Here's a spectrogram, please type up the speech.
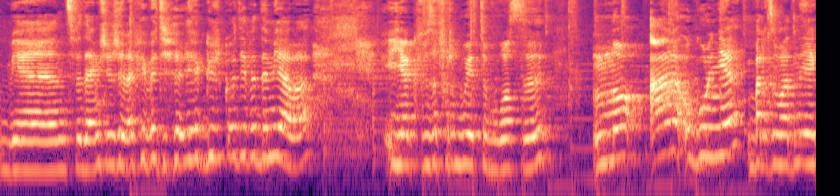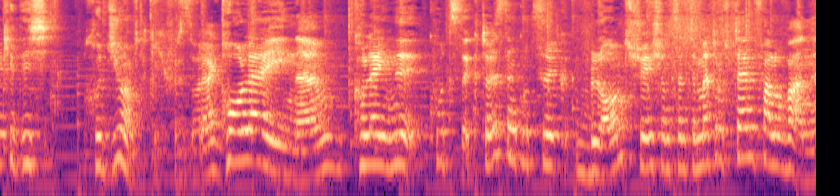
więc wydaje mi się, że lepiej będzie, jak już go nie będę miała, i jak zaformuję te włosy. No, ale ogólnie bardzo ładny, ja kiedyś chodziłam w takich fryzurach. Kolejne, kolejny kucyk, to jest ten kucyk blond, 60 cm, ten falowany.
